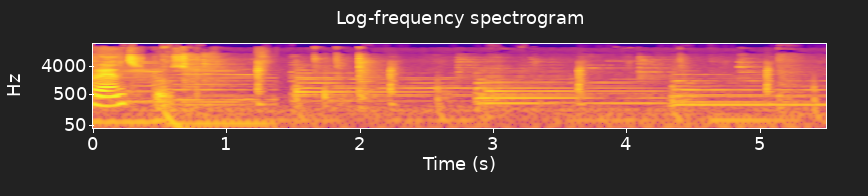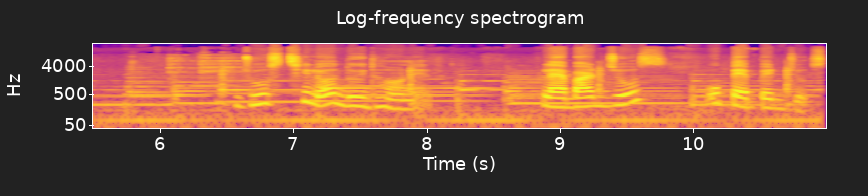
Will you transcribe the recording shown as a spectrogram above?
ফ্রেঞ্চ টোস্ট। জুস ছিল দুই ধরনের, ফ্লেভার জুস ও পেপের juice.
